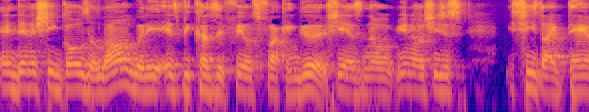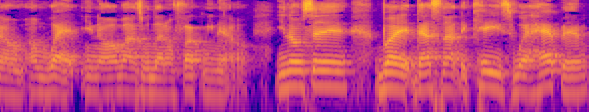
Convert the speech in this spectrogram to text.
And then if she goes along with it, it's because it feels fucking good. She has no, you know, she just she's like, damn, I'm wet. You know, I might as well let him fuck me now. You know what I'm saying? But that's not the case. What happened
